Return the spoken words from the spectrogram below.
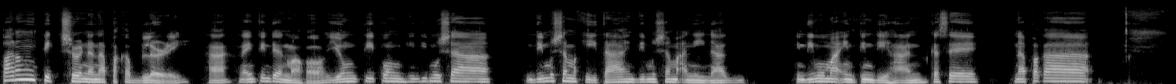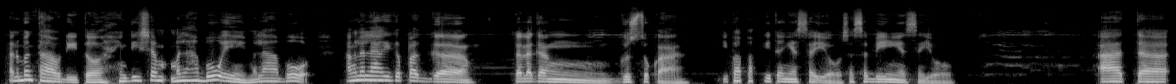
parang picture na napaka-blurry, ha? Naintindihan mo ako? Yung tipong hindi mo siya hindi mo siya makita, hindi mo siya maaninag, hindi mo maintindihan kasi napaka ano bang tao dito? Hindi siya malabo eh, malabo. Ang lalaki kapag uh, talagang gusto ka, ipapakita niya sa iyo, sasabihin niya sa iyo. At uh,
